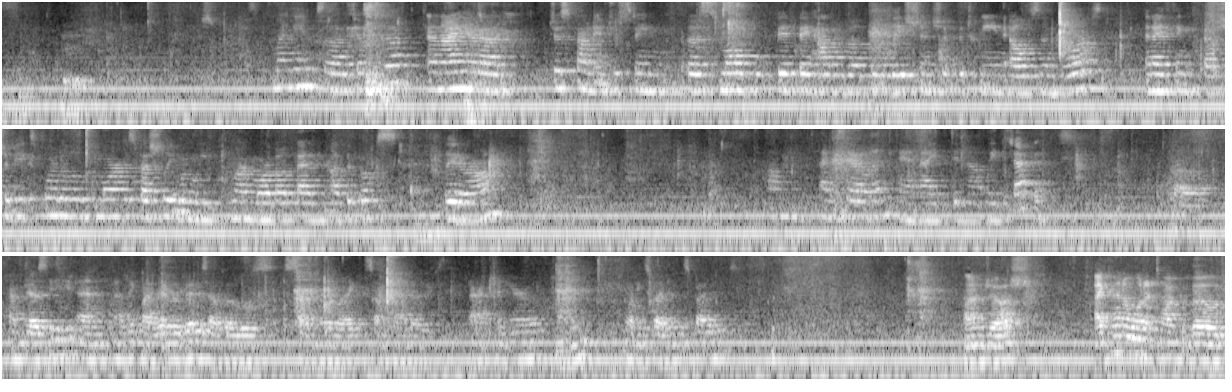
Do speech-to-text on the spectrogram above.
My name's uh, Jessica, and I uh, just found interesting the small bit they have about the relationship between elves and dwarves, and I think that should be explored a little bit more, especially when we learn more about that in other books later on. Um, I'm Sarah and I did not read the chapter. Uh, I'm Jesse, and I think my favorite bit is how Bilbo's suddenly like some kind of action hero when he's fighting the spiders. I'm Josh. I kind of want to talk about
